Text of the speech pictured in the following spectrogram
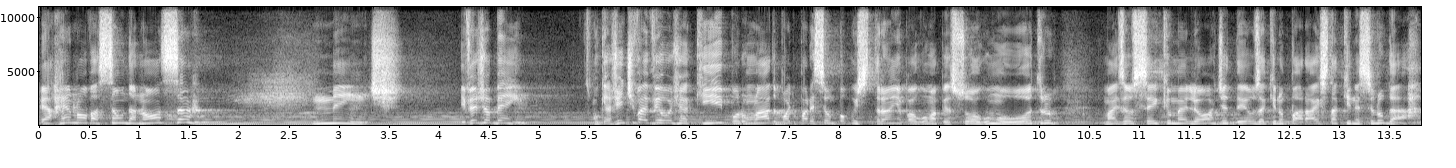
É a renovação da nossa mente. E veja bem, o que a gente vai ver hoje aqui, por um lado, pode parecer um pouco estranho para alguma pessoa, algum ou outro, mas eu sei que o melhor de Deus aqui no Pará está aqui nesse lugar.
